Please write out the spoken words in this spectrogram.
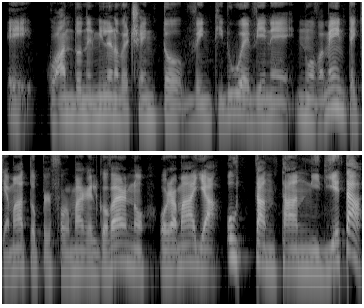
e quando nel 1922 viene nuovamente chiamato per formare il governo, oramai ha 80 anni di età,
